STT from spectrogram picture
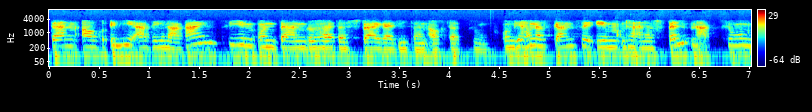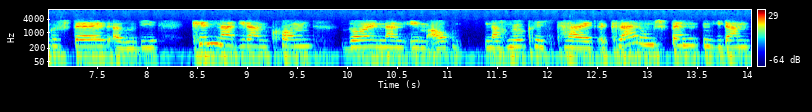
dann auch in die Arena reinziehen und dann gehört das Steigerlied dann auch dazu. Und wir haben das Ganze eben unter einer Spendenaktion gestellt. Also die Kinder, die dann kommen, sollen dann eben auch nach Möglichkeit Kleidung spenden, die dann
